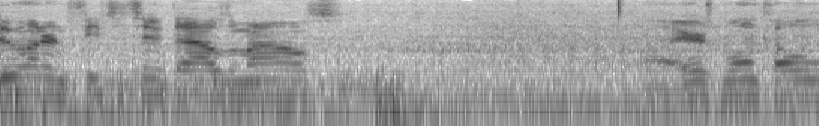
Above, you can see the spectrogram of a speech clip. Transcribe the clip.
Two hundred and fifty-two thousand miles. Uh, air's blowing cold.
